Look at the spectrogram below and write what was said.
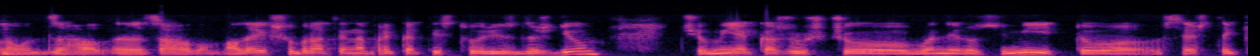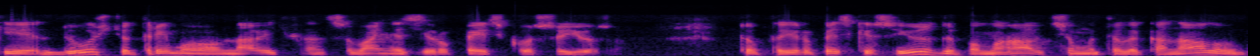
Ну от загал, загалом. Але якщо брати, наприклад, історію з дождем, чому я кажу, що вони розуміють, то все ж таки дощ отримував навіть фінансування з Європейського союзу. Тобто Європейський Союз допомагав цьому телеканалу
